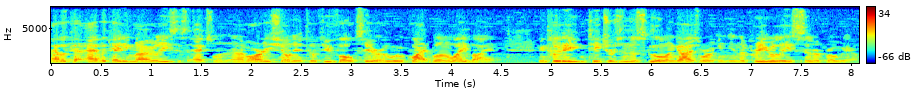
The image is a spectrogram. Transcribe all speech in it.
Advoca- advocating my release is excellent, and I've already shown it to a few folks here who were quite blown away by it, including teachers in the school and guys working in the pre-release center program.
